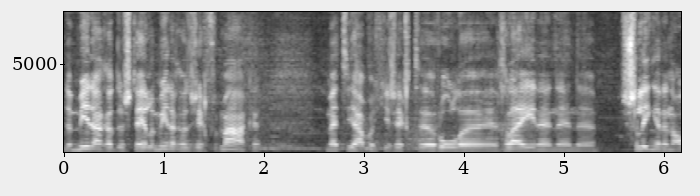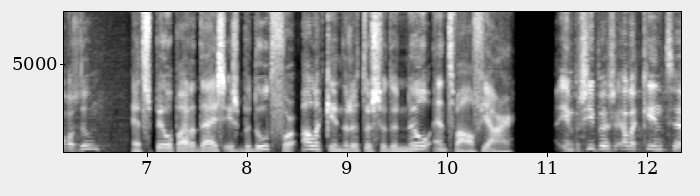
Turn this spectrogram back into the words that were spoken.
de middagen, dus de hele middag zich vermaken. Met, ja, wat je zegt, uh, rollen, glijden en, en slingeren en alles doen. Het speelparadijs is bedoeld voor alle kinderen tussen de 0 en 12 jaar. In principe is elk kind uh,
